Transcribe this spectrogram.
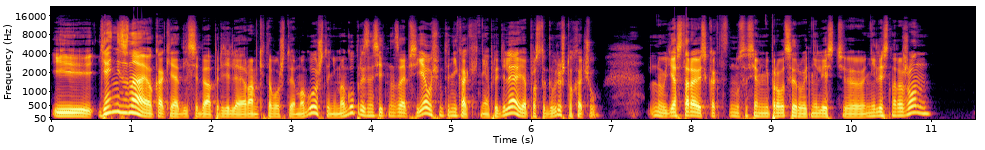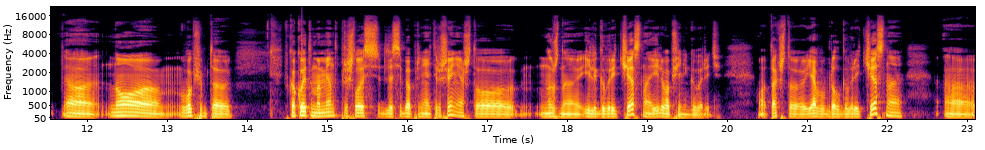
И я не знаю, как я для себя определяю рамки того, что я могу, что не могу произносить на записи. Я, в общем-то, никак их не определяю, я просто говорю, что хочу. Ну, я стараюсь как-то, ну, совсем не провоцировать, не лезть, э, не лезть на рожон, а, но, в общем-то, в какой-то момент пришлось для себя принять решение, что нужно или говорить честно, или вообще не говорить. Вот, так что я выбрал говорить честно. А,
